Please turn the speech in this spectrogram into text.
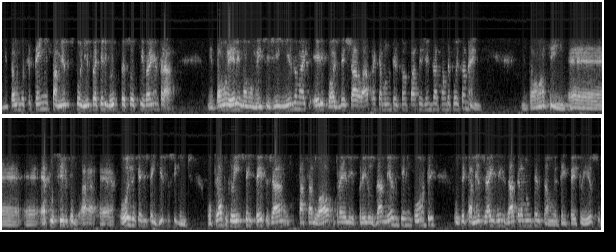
Então, você tem equipamentos disponíveis para aquele grupo de pessoas que vai entrar. Então, ele normalmente higieniza, mas ele pode deixar lá para que a manutenção faça a higienização depois também. Então, assim, é, é, é possível que. É, hoje o que a gente tem visto é o seguinte: o próprio cliente tem feito já, passado álcool para ele, ele usar, mesmo que ele encontre os equipamentos já higienizados pela manutenção. Ele tem feito isso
